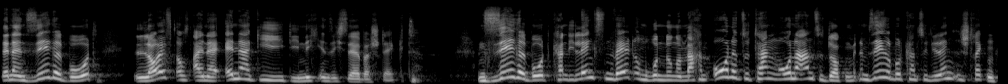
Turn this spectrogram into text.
Denn ein Segelboot läuft aus einer Energie, die nicht in sich selber steckt. Ein Segelboot kann die längsten Weltumrundungen machen, ohne zu tanken, ohne anzudocken. Mit einem Segelboot kannst du die längsten Strecken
